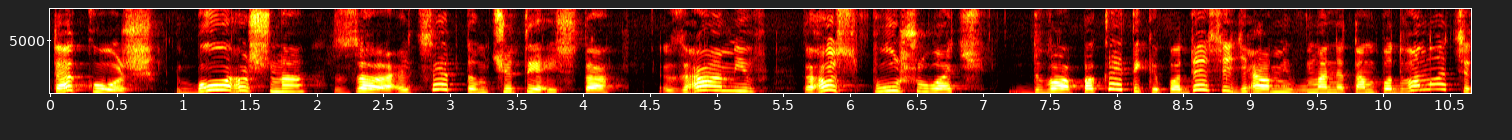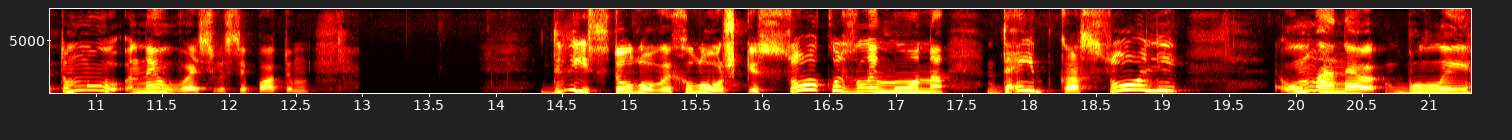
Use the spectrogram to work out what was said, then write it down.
також борошна за рецептом 400 грамів, розпушувач, два пакетики по 10 грамів, у мене там по 12, тому не увесь висипатиму. 2 столових ложки соку з лимона, дрібка солі. У мене були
